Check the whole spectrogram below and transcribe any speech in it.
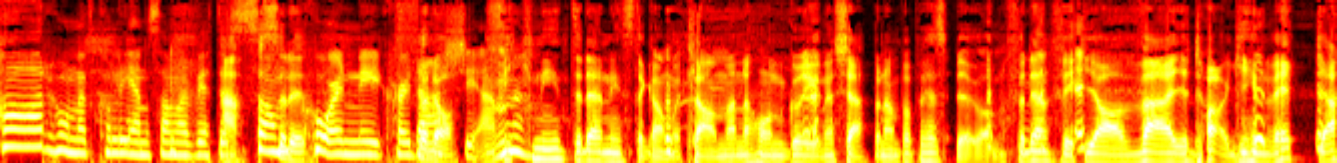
Har hon ett kollagensamarbete som Absolut. Kourtney Förlåt, Kardashian? fick ni inte den Instagram-reklamen när hon går in och köper den på Pressbyrån? För den fick jag varje dag i en vecka.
